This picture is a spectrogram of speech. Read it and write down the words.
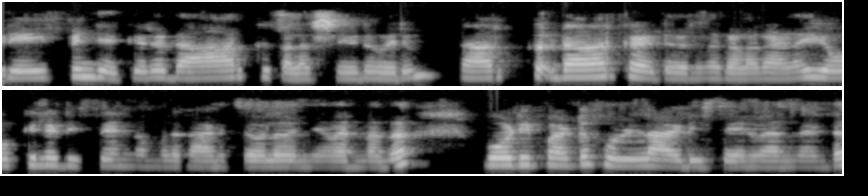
ഗ്രേപ്പിന്റെ ഒക്കെ ഒരു ഡാർക്ക് കളർ ഷെയ്ഡ് വരും. ഡാർക്ക് ഡാർക്ക് ആയിട്ട് വരുന്ന കളറാണ് യോക്കിലെ ഡിസൈൻ നമ്മൾ കാണിച്ച പോലെ തന്നെ വരുന്നത്. ബോഡി പാർട്ട് ഫുൾ ആ ഡിസൈൻ വരുന്നുണ്ട്.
